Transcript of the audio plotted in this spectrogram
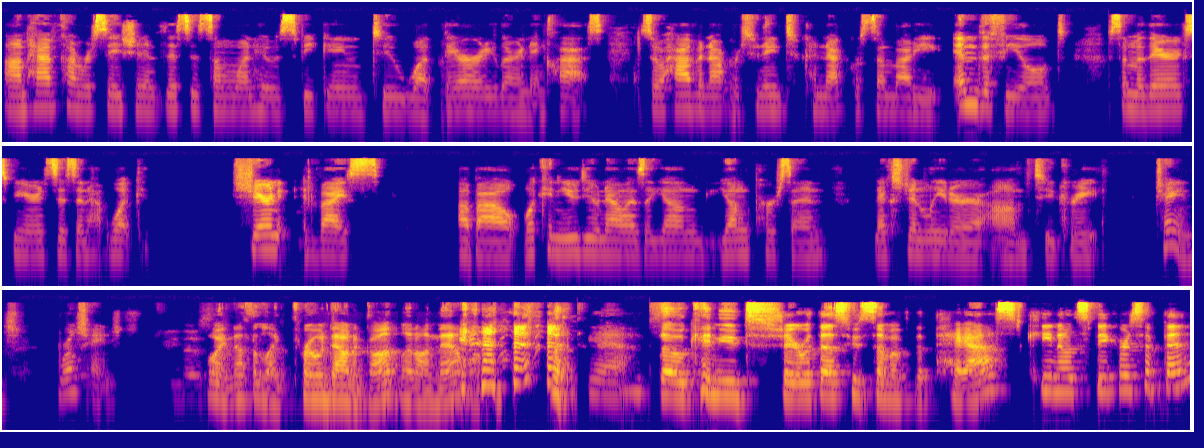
um, have conversation if this is someone who is speaking to what they already learned in class. So have an opportunity to connect with somebody in the field, some of their experiences and what sharing advice about what can you do now as a young young person, next gen leader, um, to create change, world change. Boy, nothing like throwing down a gauntlet on that one. yeah. So, can you share with us who some of the past keynote speakers have been?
